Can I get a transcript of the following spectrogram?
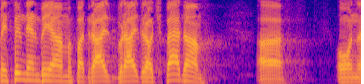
mēs pirmdien bijām pa brāļu, brāļu draugu pēdām un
